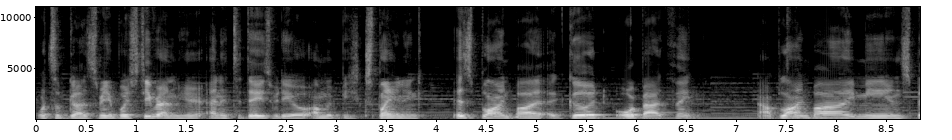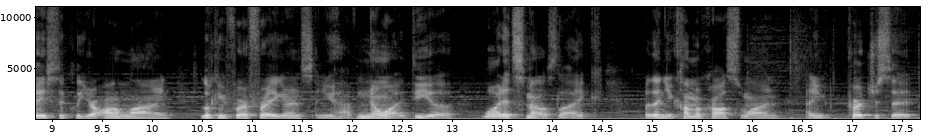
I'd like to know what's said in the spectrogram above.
What's up guys, it's me your boy Steve Random here and in today's video I'm going to be explaining is blind buy a good or bad thing? Now blind buy means basically you're online looking for a fragrance and you have no idea what it smells like but then you come across one and you purchase it,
